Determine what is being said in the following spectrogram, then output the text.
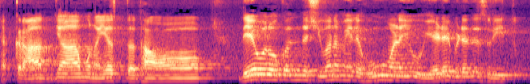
ಶಕ್ರಾದ್ಯಾ ಮುನಯಸ್ತಥಾ ದೇವಲೋಕದಿಂದ ಶಿವನ ಮೇಲೆ ಹೂ ಮಳೆಯು ಎಡೆಬಿಡದೆ ಸುರಿಯಿತು.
